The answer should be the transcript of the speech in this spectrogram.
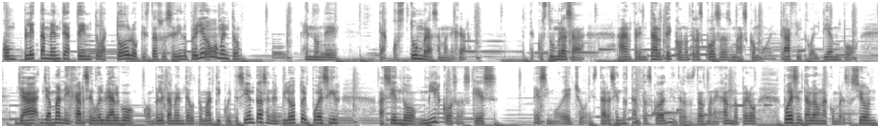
completamente atento a todo lo que está sucediendo, pero llega un momento en donde te acostumbras a manejar te acostumbras a, enfrentarte con otras cosas más como el tráfico, el tiempo, ya, ya manejar se vuelve algo completamente automático y te sientas en el piloto y puedes ir haciendo mil cosas, que es pésimo, de hecho, estar haciendo tantas cosas mientras estás manejando, pero puedes entablar una conversación,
